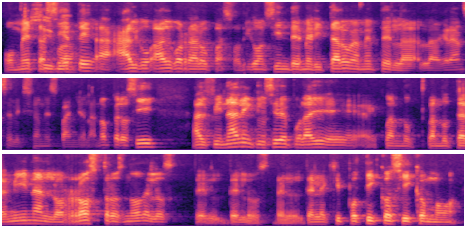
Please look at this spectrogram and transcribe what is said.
O metas siete, algo, algo raro pasó. Digo, sin demeritar, obviamente, la, la, gran selección española, ¿no? Pero sí, al final, inclusive por ahí, eh, cuando, cuando terminan los rostros, ¿no? De los, de los, del, del equipo tico, sí, como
